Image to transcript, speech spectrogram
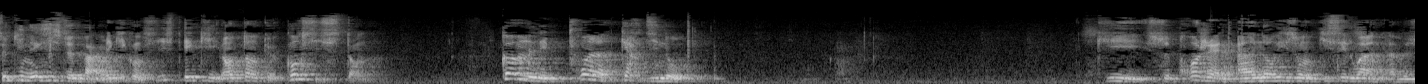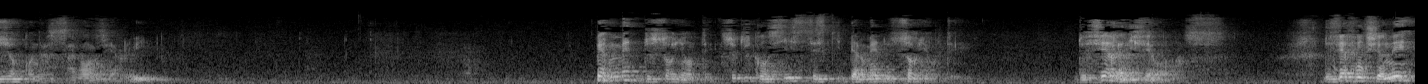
ce qui n'existe pas mais qui consiste et qui, en tant que consistant, comme les points cardinaux qui se projettent à un horizon qui s'éloigne à mesure qu'on s'avance vers lui, permettent de s'orienter. Ce qui consiste, c'est ce qui permet de s'orienter, de faire la différence, de faire fonctionner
